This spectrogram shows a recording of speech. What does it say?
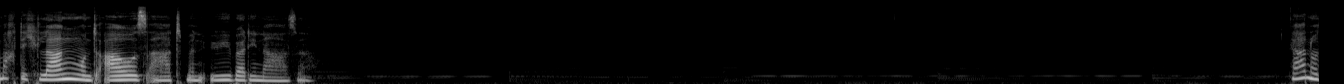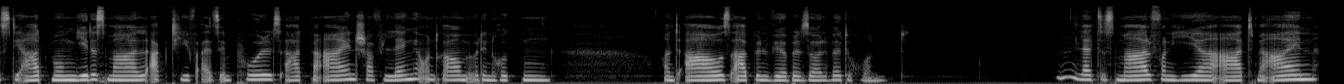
Mach dich lang und ausatmen über die Nase. Ja, nutz die Atmung jedes Mal aktiv als Impuls. Atme ein, schaff Länge und Raum über den Rücken und ausatmen, Wirbelsäule wird rund. Hm, letztes Mal von hier, atme ein.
